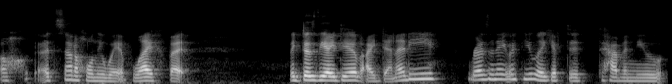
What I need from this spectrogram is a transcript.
oh it's not a whole new way of life, but like does the idea of identity resonate with you? Like you have to, to have a new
